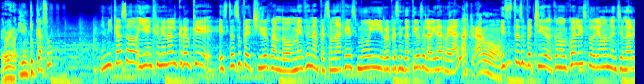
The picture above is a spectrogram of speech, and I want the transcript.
Pero bueno, ¿y en tu caso? En mi caso, y en general creo que está súper chido cuando meten a personajes muy representativos de la vida real. Ah, claro. Eso está súper chido. Como cuáles podríamos mencionar.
